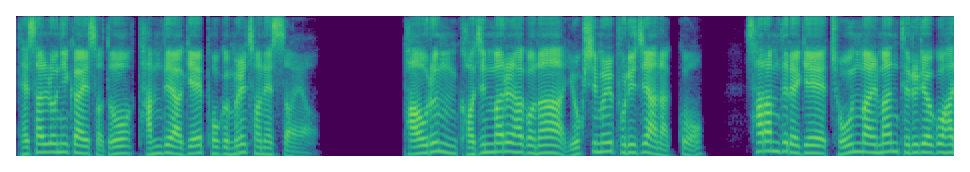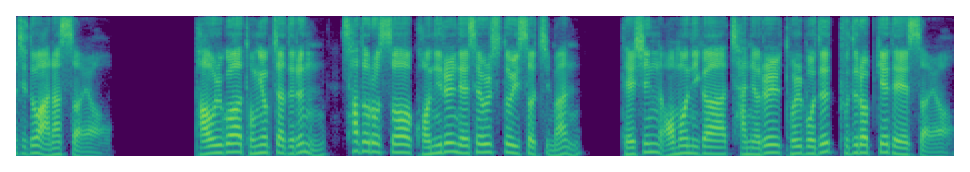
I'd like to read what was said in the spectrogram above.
데살로니가에서도 담대하게 복음을 전했어요. 바울은 거짓말을 하거나 욕심을 부리지 않았고 사람들에게 좋은 말만 들으려고 하지도 않았어요. 바울과 동역자들은 사도로서 권위를 내세울 수도 있었지만 대신 어머니가 자녀를 돌보듯 부드럽게 대했어요.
